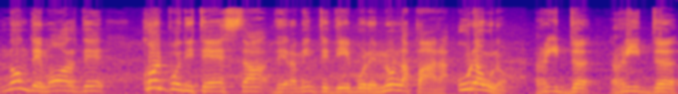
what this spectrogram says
non demorde, colpo di testa, veramente debole, non la para, 1 a 1. Reed, Reed,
